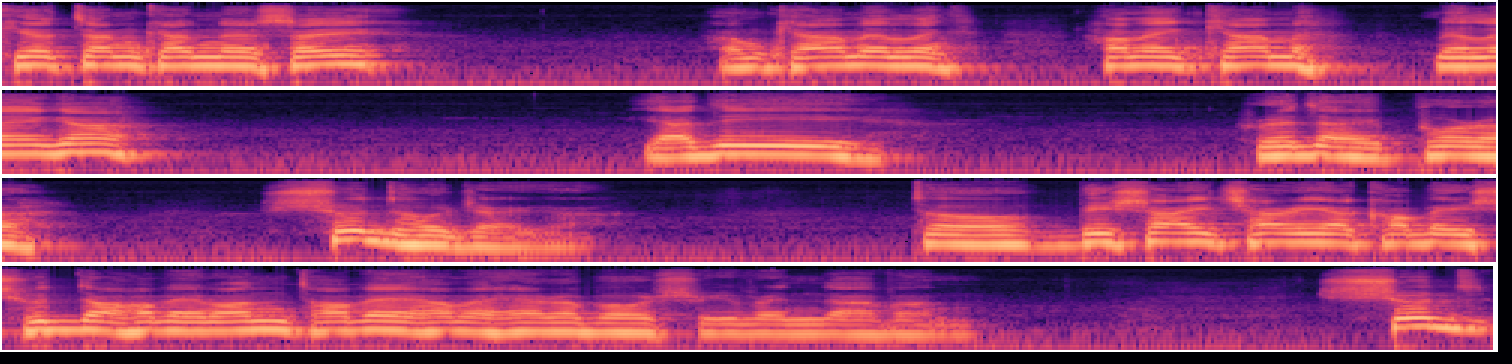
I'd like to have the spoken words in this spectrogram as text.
कीर्तन करने से हम क्या मिलेंगे हमें क्या मिलेगा यदि हृदय पूरा शुद्ध हो जाएगा तो विषय छड़िया कभी शुद्ध হবে मन তবে हम হেরব श्री वृंदावन शुद्ध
